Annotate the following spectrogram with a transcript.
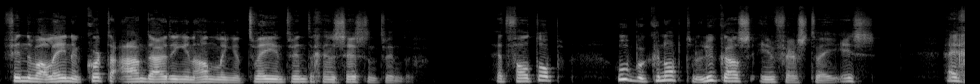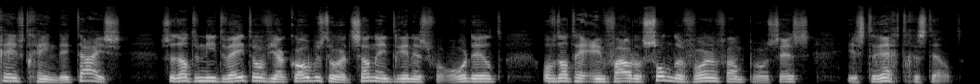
vinden we alleen een korte aanduiding in Handelingen 22 en 26. Het valt op hoe beknopt Lucas in vers 2 is. Hij geeft geen details, zodat we niet weten of Jacobus door het Sanhedrin is veroordeeld of dat hij eenvoudig zonder vorm van proces is terechtgesteld.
